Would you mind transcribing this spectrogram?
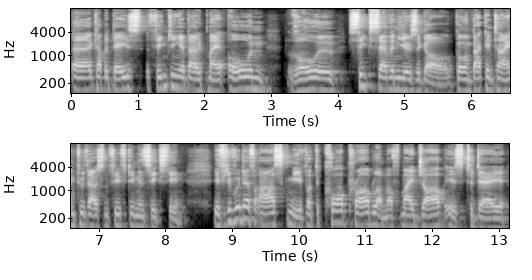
uh, a couple days thinking about my own role six, seven years ago, going back in time, 2015 and 16. If you would have asked me what the core problem of my job is today,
